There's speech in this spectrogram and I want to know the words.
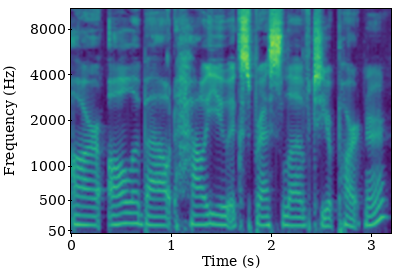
are all about how you express love to your partner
